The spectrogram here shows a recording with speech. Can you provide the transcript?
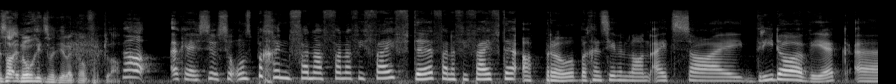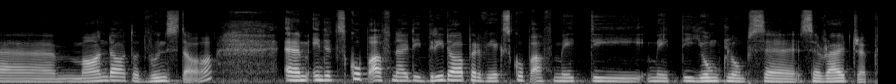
Is daar nog iets wat jy kan verklaar? Wel, okay, so so ons begin vanaf vanaf die 5de, vanaf die 5de April begin Sewende Laan uitsaai 3 dae 'n week, ehm uh, Maandag tot Woensdae. Ehm um, en dit skop af nou die 3 dae per week skop af met die met die jong klomp se se roadtrip.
